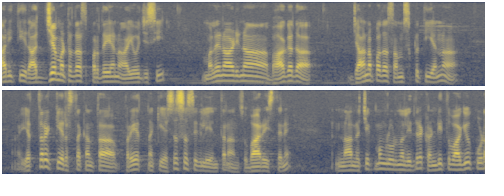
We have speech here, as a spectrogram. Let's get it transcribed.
ಆ ರೀತಿ ರಾಜ್ಯ ಮಟ್ಟದ ಸ್ಪರ್ಧೆಯನ್ನು ಆಯೋಜಿಸಿ, ಮಲೆನಾಡಿನ ಭಾಗದ ಜಾನಪದ ಸಂಸ್ಕೃತಿಯನ್ನು ಎತ್ತರಕ್ಕೆ ಏರಿಸ್ತಕ್ಕಂಥ ಪ್ರಯತ್ನಕ್ಕೆ ಯಶಸ್ಸು ಸಿಗಲಿ ಅಂತ ನಾನು ಶುಭಾರೈಸ್ತೇನೆ ನಾನು ಚಿಕ್ಕಮಗಳೂರಿನಲ್ಲಿದ್ದರೆ ಖಂಡಿತವಾಗಿಯೂ ಕೂಡ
